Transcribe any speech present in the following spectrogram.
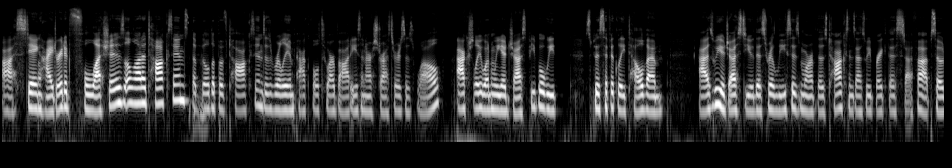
uh, staying hydrated flushes a lot of toxins. The buildup of toxins is really impactful to our bodies and our stressors as well. Actually, when we adjust people, we specifically tell them as we adjust you, this releases more of those toxins as we break this stuff up. So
